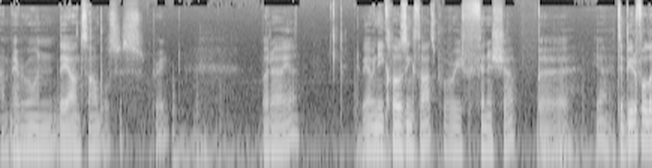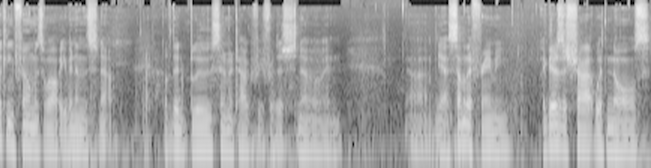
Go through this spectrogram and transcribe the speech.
um, everyone, the ensemble's just great. But uh, yeah, do we have any closing thoughts before we finish up? Uh, yeah, it's a beautiful looking film as well, even in the snow. Love the blue cinematography for the snow, and um, yeah, some of the framing like there's a shot with Nauls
